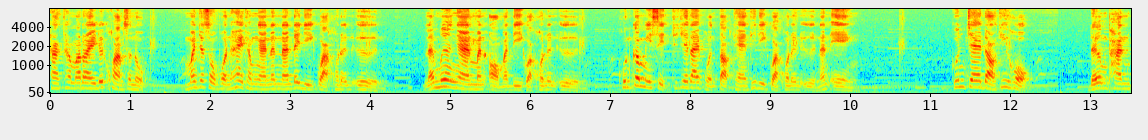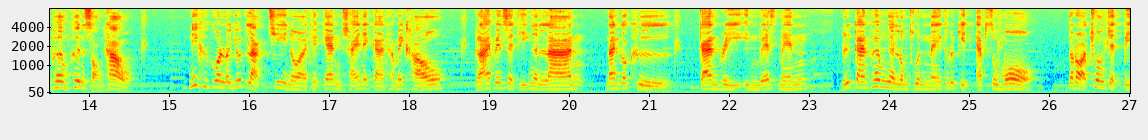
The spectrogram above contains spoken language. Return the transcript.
หากทำอะไรด้วยความสนุก มันจะส่งผลให้ทำงานนั้นๆ ได้ดีกว่าคนอื่นๆ และเมื่องานมันออกมาดีกว่าคนอื่นๆ คุณก็มีสิทธิ์ที่จะได้ผลตอบแทนที่ดีกว่าคนอื่นๆ นั่นเอง กุญแจดอกที่ 6 เดิมพันเพิ่มขึ้น 2 เท่า นี่คือกลยุทธ์หลักที่โนอาเคแกนใช้ในการทำให้เขา กลายเป็นเศรษฐีเงินล้าน นั่นก็คือการ reinvestment หรือการเพิ่มเงินลงทุนในธุรกิจแอปซูโมตลอดช่วง 7 ปี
